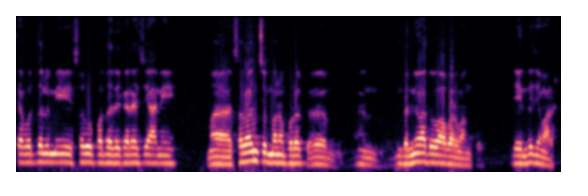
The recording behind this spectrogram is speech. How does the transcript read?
त्याबद्दल मी सर्व पदाधिकाऱ्याचे आणि सर्वांचे मनपूर्वक धन्यवाद व आभार मानतो. जय हिंद जय महाराष्ट्र.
